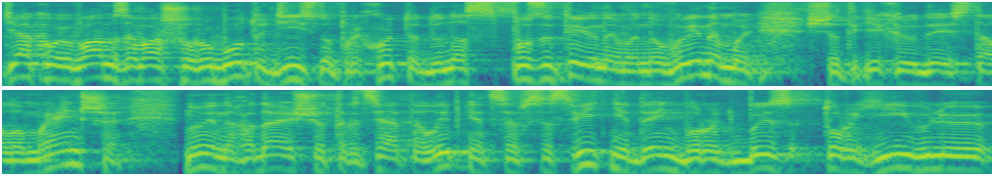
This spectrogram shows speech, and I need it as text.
Дякую вам за вашу роботу. Дійсно, приходьте до нас з позитивними новинами, що таких людей стало менше. Ну і нагадаю, що 30 липня це Всесвітній день боротьби з торгівлею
